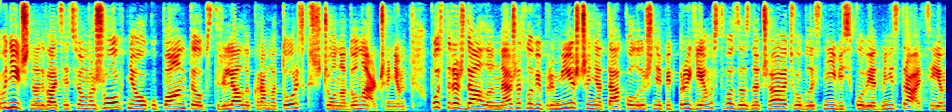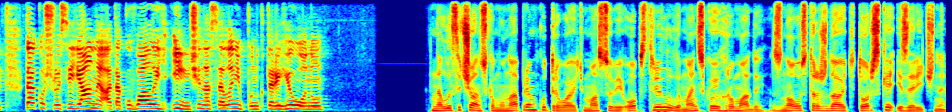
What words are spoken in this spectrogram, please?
В ніч на 27 жовтня окупанти обстріляли Краматорськ, що на Донеччині. Постраждали нежитлові приміщення та колишнє підприємство, зазначають в обласній військовій адміністрації. Також росіяни атакували й інші населені пункти регіону. На Лисичанському напрямку тривають масові обстріли Лиманської громади. Знову страждають Торське і Зарічне.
